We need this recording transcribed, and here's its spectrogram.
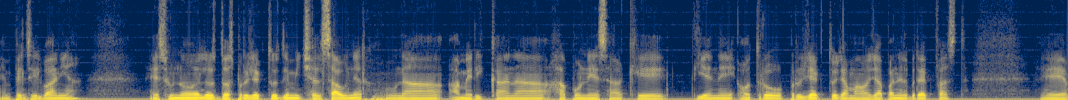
en Pensilvania. Es uno de los dos proyectos de Michelle Sauner, una americana japonesa que tiene otro proyecto llamado Japanese Breakfast, eh,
